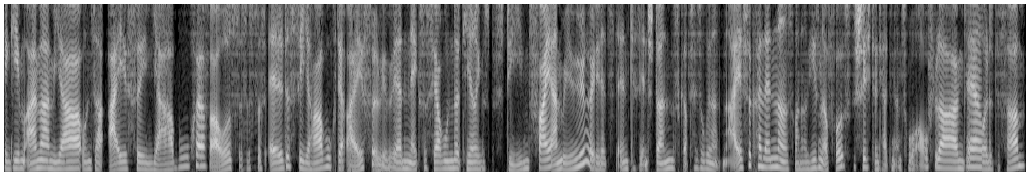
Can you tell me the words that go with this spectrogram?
Wir geben einmal im Jahr unser Eifel-Jahrbuch heraus. Es ist das älteste Jahrbuch der Eifel. Wir werden nächstes Jahr 100-jähriges Bestehen feiern. Letztendlich entstanden, es gab den sogenannten Eifel-Kalender. Das war eine riesen Erfolgsgeschichte. Die hatten ganz hohe Auflagen. Wer wollte das haben?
